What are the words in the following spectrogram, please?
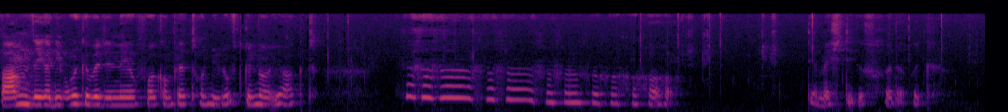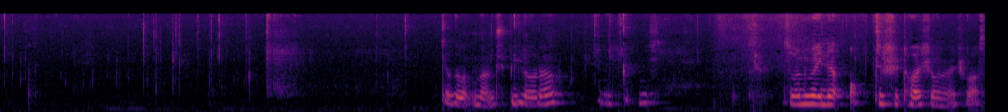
Bam, Digga, die Brücke wird in der voll komplett von die Luft gejagt. Der mächtige Frederik. Ich glaube, da unten war ein Spiel, oder? Ich glaube nicht. So nur eine optische Täuschung, nein, Spaß.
